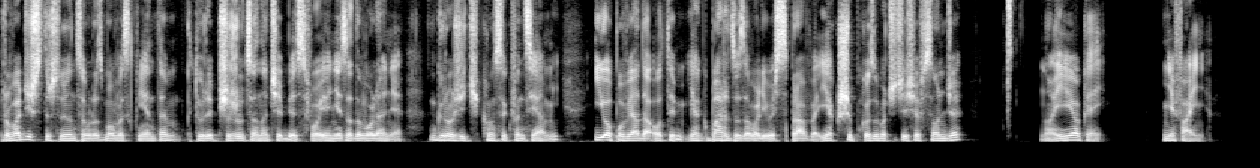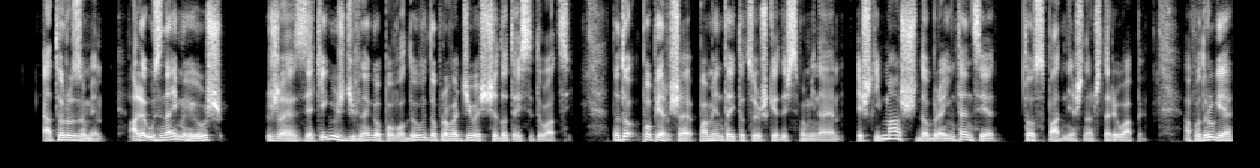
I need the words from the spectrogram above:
Prowadzisz stresującą rozmowę z klientem, który przerzuca na ciebie swoje niezadowolenie, grozi ci konsekwencjami i opowiada o tym, jak bardzo zawaliłeś sprawę jak szybko zobaczycie się w sądzie? No i okej, nie fajnie. A to rozumiem. Ale uznajmy już, że z jakiegoś dziwnego powodu doprowadziłeś się do tej sytuacji. No to po pierwsze, pamiętaj to, co już kiedyś wspominałem. Jeśli masz dobre intencje, to spadniesz na cztery łapy. A po drugie,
